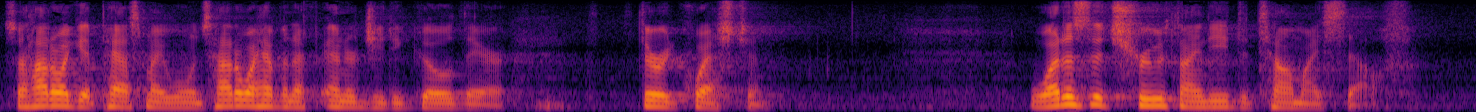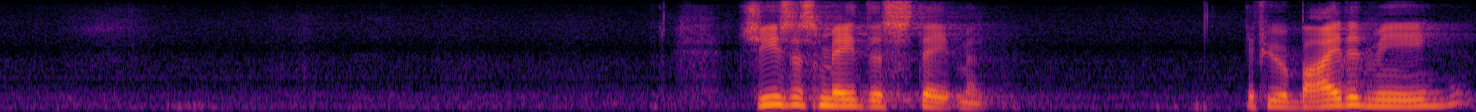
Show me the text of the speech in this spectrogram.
So, how do I get past my wounds? How do I have enough energy to go there? Third question What is the truth I need to tell myself? Jesus made this statement If you abide in me,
